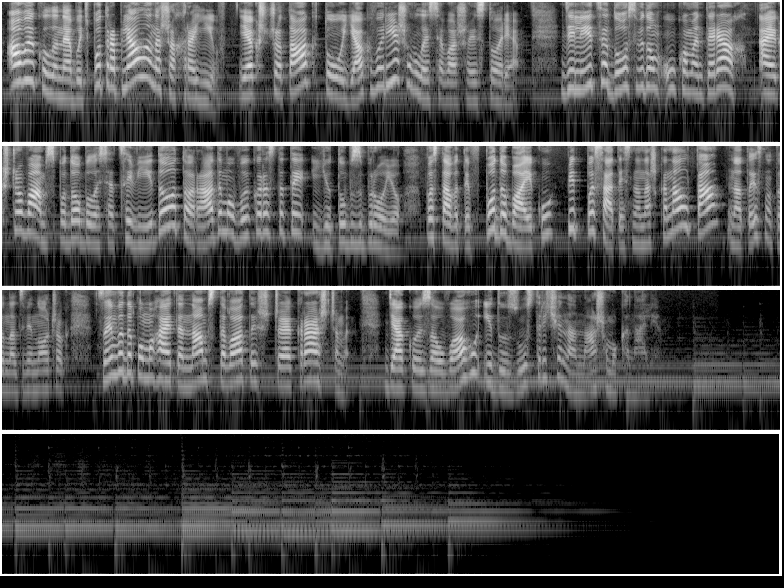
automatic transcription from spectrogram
А ви коли-небудь потрапляли на шахраїв? Якщо так, то як вирішувалася ваша історія? Діліться досвідом у коментарях. А якщо вам сподобалося це відео, то радимо використати youtube зброю, поставити вподобайку, підписатись на наш канал та натиснути на дзвіночок. Цим ви допомагаєте нам ставати ще кращими. Дякую за увагу і до зустрічі на нашому каналі.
